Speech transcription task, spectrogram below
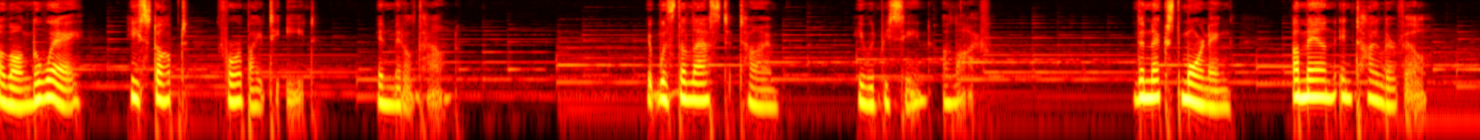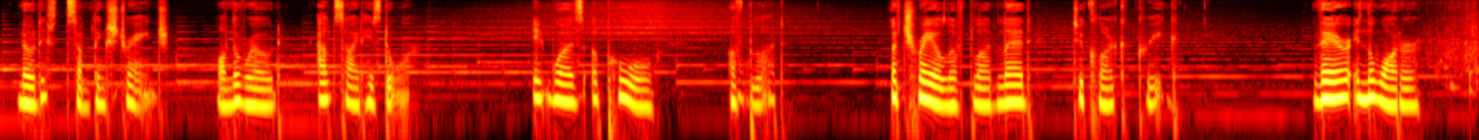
Along the way, he stopped for a bite to eat in Middletown. It was the last time he would be seen alive. The next morning, a man in Tylerville noticed something strange on the road outside his door. It was a pool of blood. A trail of blood led to Clark Creek. There in the water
